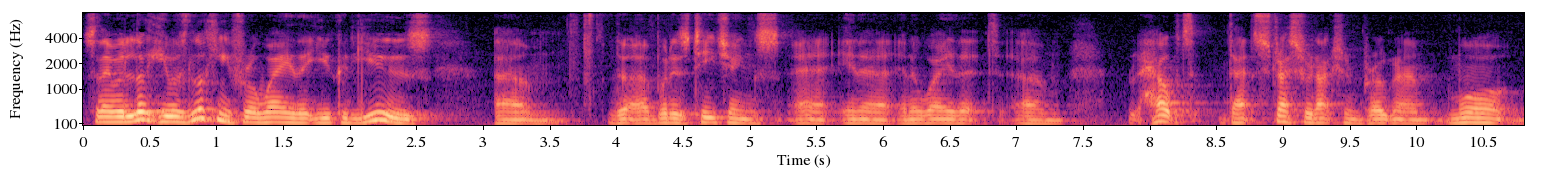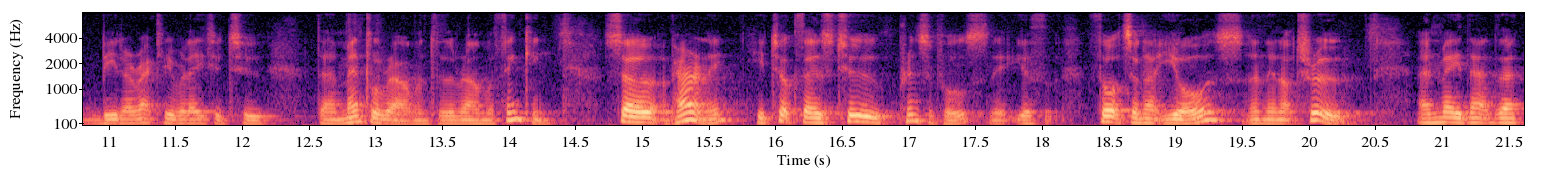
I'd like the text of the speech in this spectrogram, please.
So they were look, he was looking for a way that you could use um, the uh, Buddha's teachings uh, in a in a way that um, helped that stress reduction program more be directly related to the mental realm and to the realm of thinking. So apparently, he took those two principles that your th- thoughts are not yours and they're not true, and made that the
